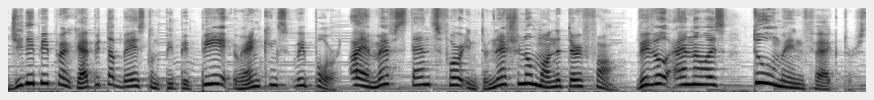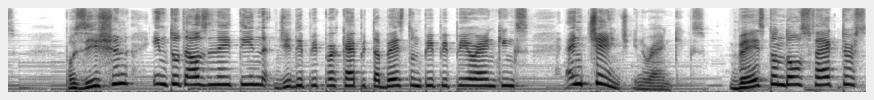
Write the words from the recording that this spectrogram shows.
GDP per capita based on PPP rankings report. IMF stands for International Monetary Fund. We will analyze two main factors. Position in 2018 GDP per capita based on PPP rankings and change in rankings. Based on those factors,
